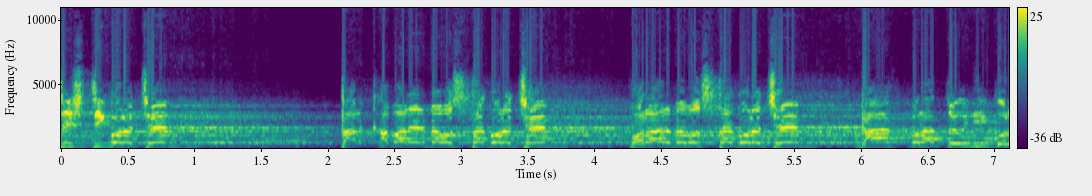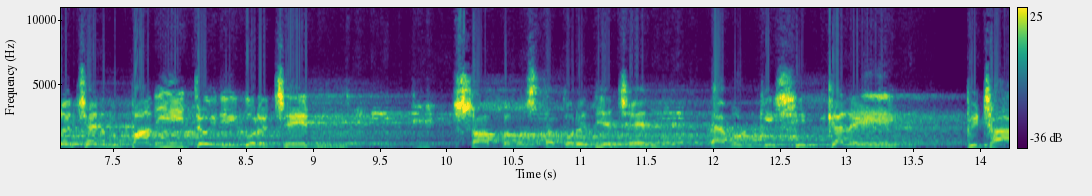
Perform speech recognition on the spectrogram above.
সৃষ্টি করেছেন, তার খাবারের ব্যবস্থা করেছেন, পড়ার ব্যবস্থা করেছেন, গাছপালা তৈরি করেছেন, পানি তৈরি করেছেন, সব ব্যবস্থা করে দিয়েছেন। এমনকি শীতকালে পিঠা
